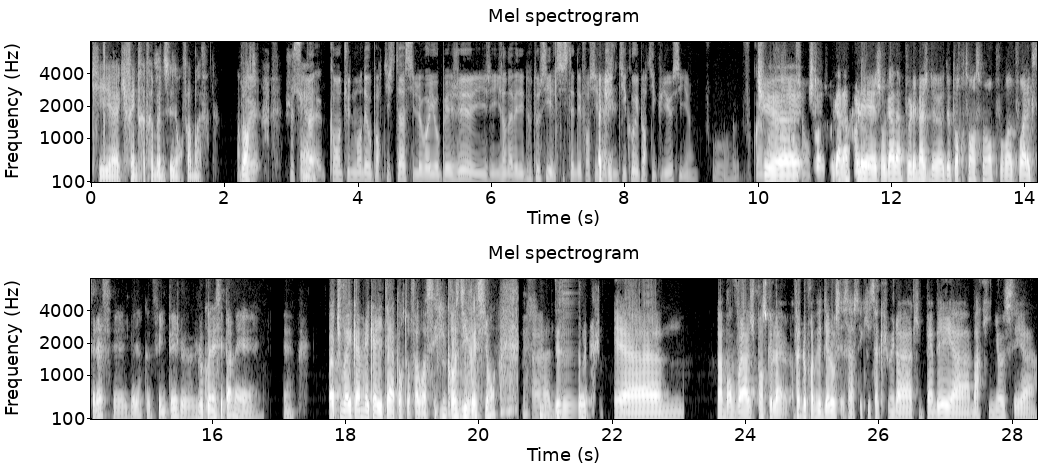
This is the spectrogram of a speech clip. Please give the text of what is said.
qui, euh, qui fait une très très bonne saison. Enfin bref. Je suis pas, quand tu demandais au Portista s'il le voyait au PSG, ils, en avaient des doutes aussi. Et le système défensif ah, de l'Atlético est particulier aussi. Hein. Euh, je, regarde un peu les, je regarde un peu les matchs de, de Porto en ce moment pour, pour Alex Telles et je dois dire que Felipe, je le, le connaissais pas, mais tu voyais quand même les qualités à Porto. Enfin c'est une grosse digression. Euh, désolé. Et, euh, bon, voilà, je pense que en fait, le problème de Diallo, c'est ça, c'est qu'il s'accumule à Kimpembe, à Marquinhos et à,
